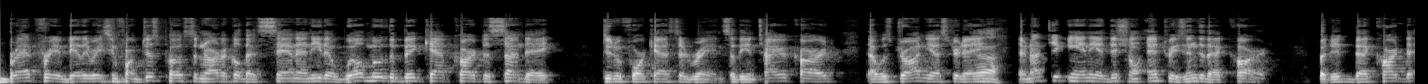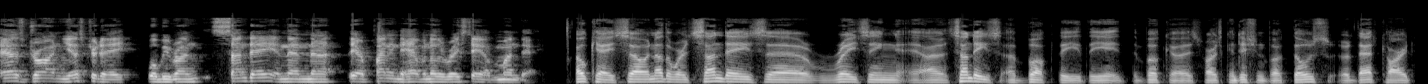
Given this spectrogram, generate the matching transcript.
Brad Free of Daily Racing Form just posted an article that Santa Anita will move the big cap card to Sunday due to forecasted rain. So the entire card that was drawn yesterday, Yeah. they're not taking any additional entries into that card. But it, that card, as drawn yesterday, will be run Sunday, and then uh, they are planning to have another race day on Monday. Okay, so in other words, Sunday's uh, racing, uh, Sunday's uh, book, the the the book uh, as far as condition book, those uh, that card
